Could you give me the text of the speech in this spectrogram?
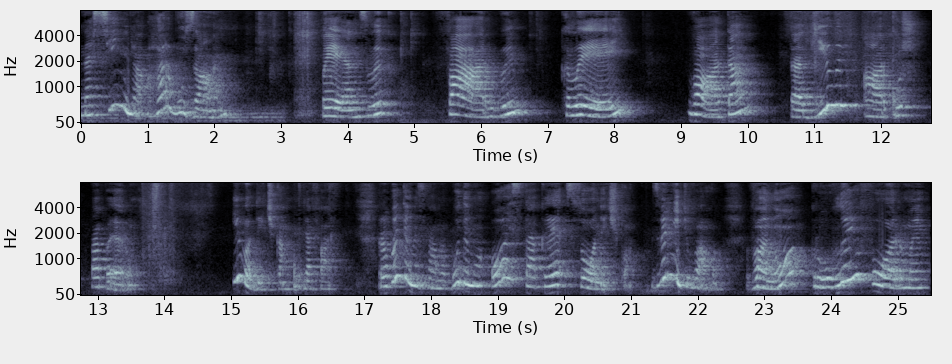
насіння гарбуза, пензлик, фарби, клей, вата та білий аркуш паперу і водичка для фарб. Робити ми з вами будемо ось таке сонечко. Зверніть увагу, воно круглої форми,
